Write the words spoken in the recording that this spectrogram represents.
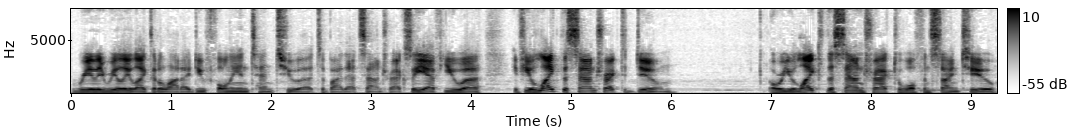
really, really liked it a lot. I do fully intend to uh, to buy that soundtrack. So yeah, if you uh, if you like the soundtrack to Doom, or you liked the soundtrack to Wolfenstein 2,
